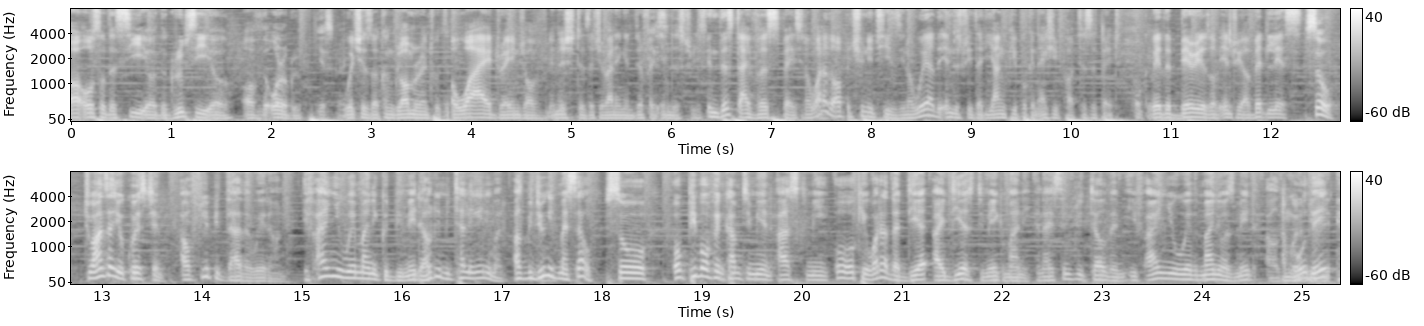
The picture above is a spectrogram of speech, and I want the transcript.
are also the CEO, the group CEO of the Aura Group, Yes, correct. which is a conglomerate with a wide range of initiatives that you're running in different Yes. industries. In this diverse space, you know, what are the opportunities? You know, where are the industries that young people can actually participate? Okay. Where the barriers of entry are a bit less. So, to answer your question, I'll flip it the other way around. If I knew where money could be made, I wouldn't be telling anyone. I'll be doing it myself. So, oh, people often come to me and ask me, "Oh, okay, what are the de- ideas to make money?" And I simply tell them, if I knew where the money was made, I'll I'm go there.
